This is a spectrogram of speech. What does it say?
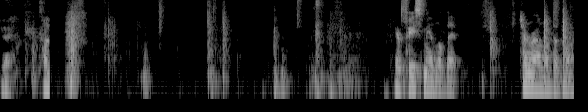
Good. Come. Here, face me a little bit. Turn around a little bit more.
